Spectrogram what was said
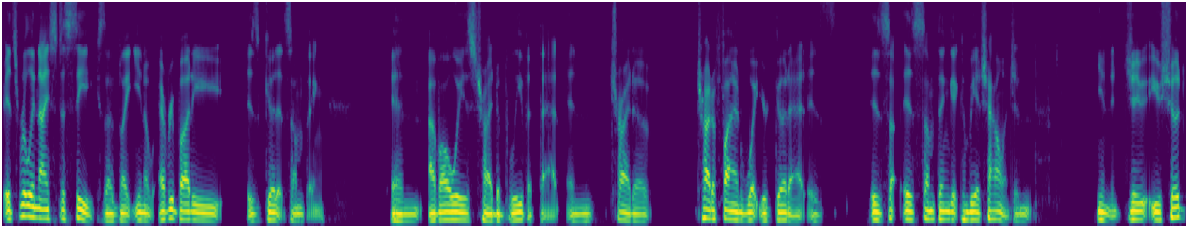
it's really nice to see because i'm like you know everybody is good at something. And i've always tried to believe at that and try to try to find what you're good at is is is something that can be a challenge. And you know you, you should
